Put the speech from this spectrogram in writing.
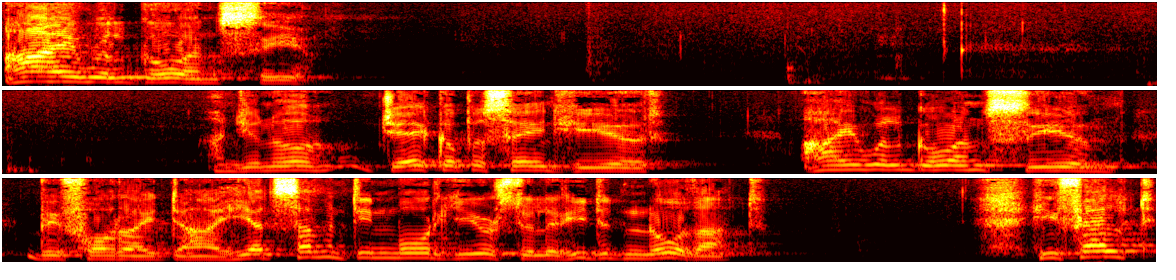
I will go and see him. And you know, Jacob is saying here, I will go and see him before I die. He had 17 more years to live. He didn't know that. He felt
